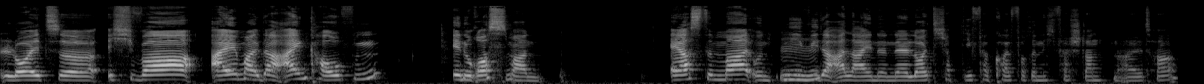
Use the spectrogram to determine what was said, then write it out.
Leute, ich war einmal da einkaufen in Rossmann. Erste Mal und nie wieder alleine, ne? Leute, ich habe die Verkäuferin nicht verstanden, Alter.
